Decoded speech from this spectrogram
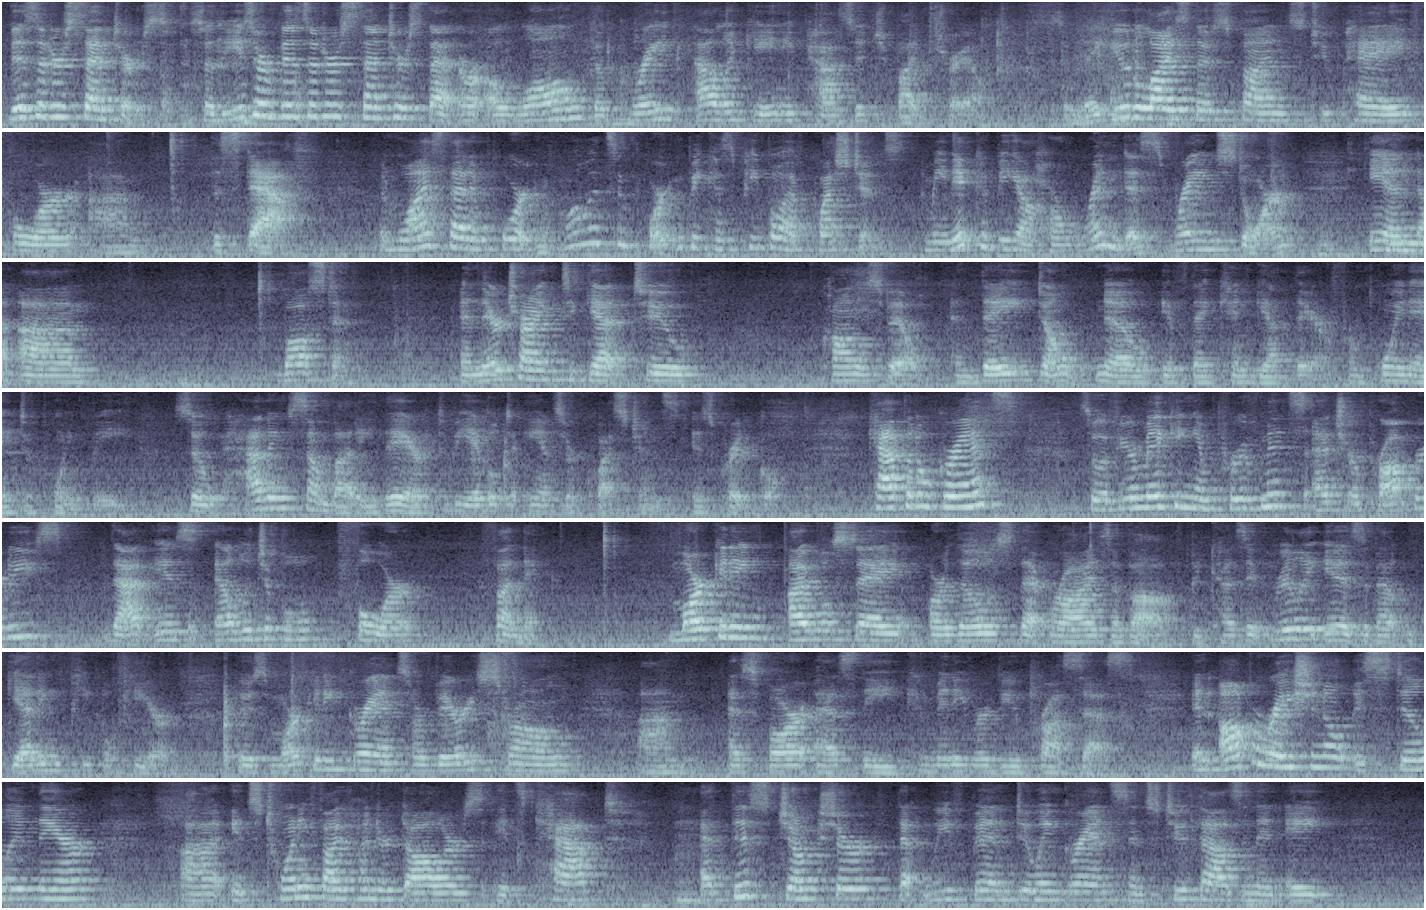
Visitor centers. So these are visitor centers that are along the Great Allegheny Passage Bike Trail. So they utilize those funds to pay for um, the staff. And why is that important? Well, it's important because people have questions. I mean, it could be a horrendous rainstorm in um, Boston, and they're trying to get to Connellsville, and they don't know if they can get there from point A to point B. So having somebody there to be able to answer questions is critical. Capital grants, so if you're making improvements at your properties, that is eligible for funding. Marketing, I will say, are those that rise above because it really is about getting people here. Those marketing grants are very strong um, as far as the committee review process. And operational is still in there. Uh, it's $2,500. It's capped. At this juncture that we've been doing grants since 2008,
